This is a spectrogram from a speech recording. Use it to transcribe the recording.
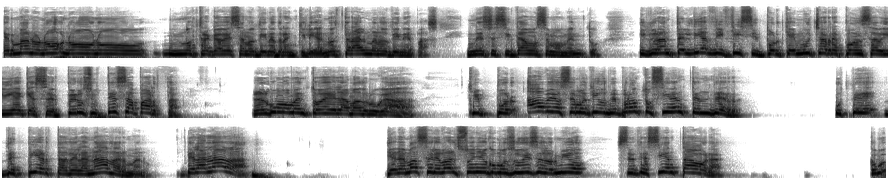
hermano, no, no, no, nuestra cabeza no tiene tranquilidad, nuestra alma no tiene paz. Necesitamos ese momento. Y durante el día es difícil porque hay mucha responsabilidad que hacer. Pero si usted se aparta, en algún momento de la madrugada, que por ave o motivo, de pronto sin entender, usted despierta de la nada, hermano. De la nada. Y además se le va el sueño como si hubiese dormido 700 horas. Como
